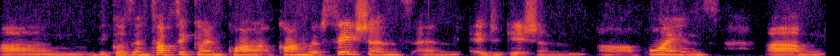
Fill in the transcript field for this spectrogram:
Um, because in subsequent co- conversations and education uh, points, um,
